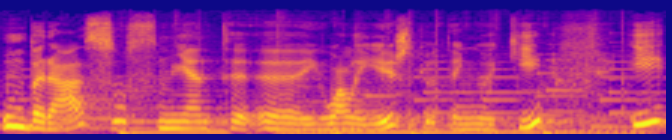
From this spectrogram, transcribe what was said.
um baraço, semelhante, uh, igual a este que eu tenho aqui, e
